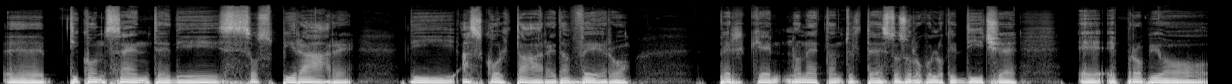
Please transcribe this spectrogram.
eh, ti consente di sospirare, di ascoltare davvero, perché non è tanto il testo, solo quello che dice, è, è proprio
